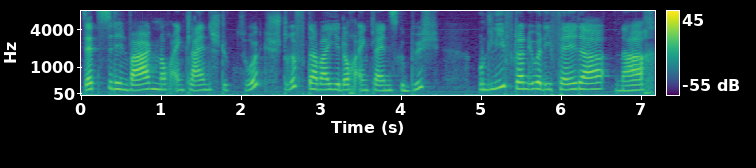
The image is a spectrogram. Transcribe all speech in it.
setzte den Wagen noch ein kleines Stück zurück, striff dabei jedoch ein kleines Gebüsch und lief dann über die Felder nach,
